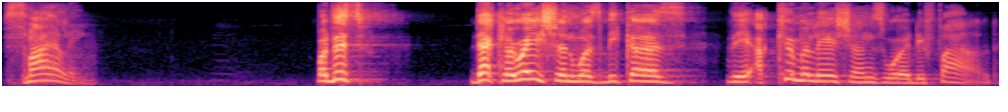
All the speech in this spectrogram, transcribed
smiling. But this declaration was because the accumulations were defiled.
